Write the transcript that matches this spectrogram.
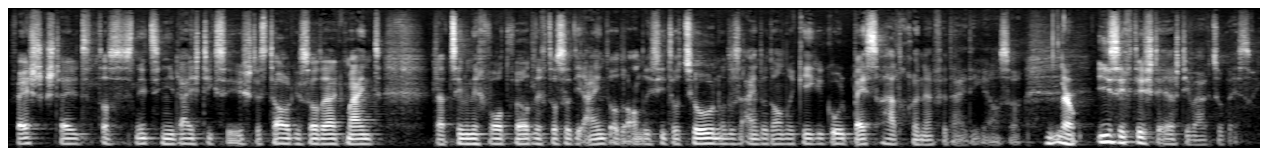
festgestellt, dass es nicht seine Leistung war des Tages. Oder er hat gemeint, ich glaube ziemlich wortwörtlich, dass er die ein oder andere Situation oder das ein oder andere Gegengol besser hat können verteidigen. Also ja. Einsicht ist der erste Weg zur Besserung.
